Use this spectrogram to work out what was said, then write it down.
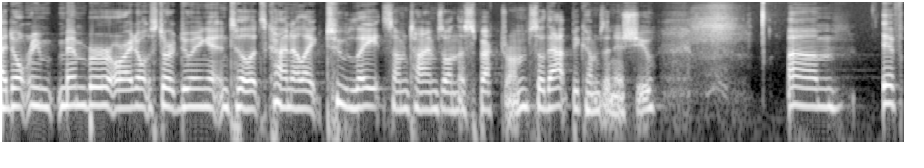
I don't remember or I don't start doing it until it's kind of like too late sometimes on the spectrum. So that becomes an issue. Um, if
